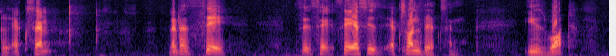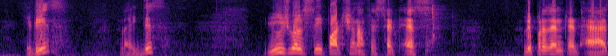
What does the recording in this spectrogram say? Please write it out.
to x n let us say say, say, say S is x 1 to x n is what it is like this usual C partition of a set S represented as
